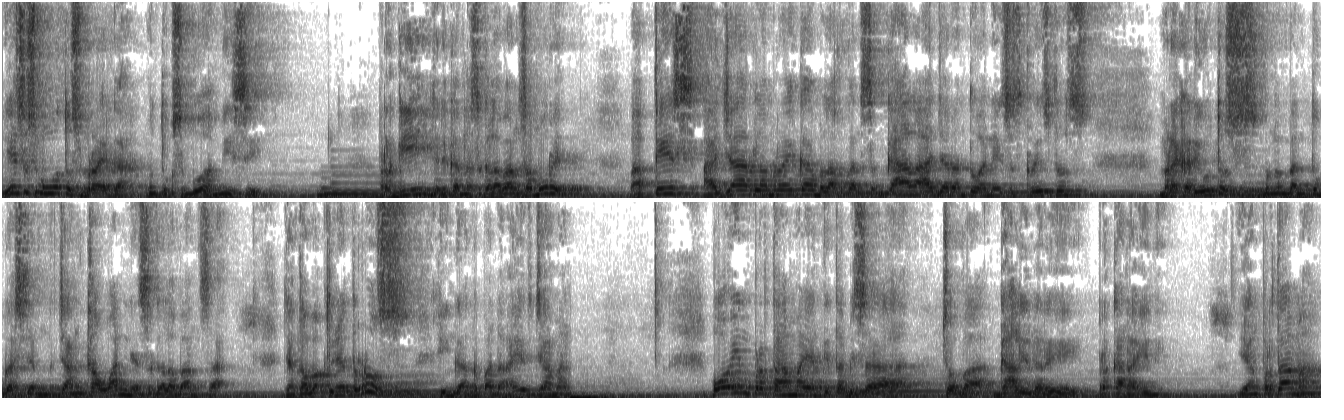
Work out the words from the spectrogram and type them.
Yesus mengutus mereka untuk sebuah misi. Pergi, jadikanlah segala bangsa murid. Baptis, ajarlah mereka melakukan segala ajaran Tuhan Yesus Kristus. Mereka diutus mengemban tugas yang jangkauannya segala bangsa. Jangka waktunya terus hingga kepada akhir zaman. Poin pertama yang kita bisa coba gali dari perkara ini. Yang pertama,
